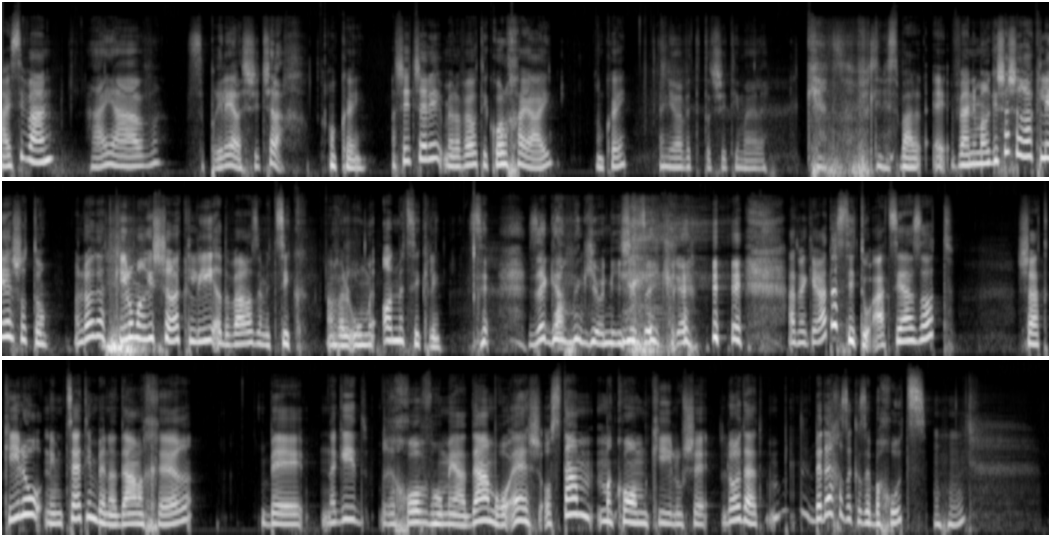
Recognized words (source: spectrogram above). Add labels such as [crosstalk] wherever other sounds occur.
היי סיוון. היי אהב, ספרי לי על השיט שלך. אוקיי. השיט שלי מלווה אותי כל חיי, אוקיי? אני אוהבת את השיטים האלה. כן, זה לי נסבל. אה, ואני מרגישה שרק לי יש אותו. אני לא יודעת, כאילו מרגיש שרק לי הדבר הזה מציק, אבל הוא מאוד מציק לי. זה גם הגיוני שזה יקרה. [laughs] את מכירה את הסיטואציה הזאת, שאת כאילו נמצאת עם בן אדם אחר, בנגיד רחוב הומה אדם, רועש, או סתם מקום כאילו שלא יודעת, בדרך כלל זה כזה בחוץ,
